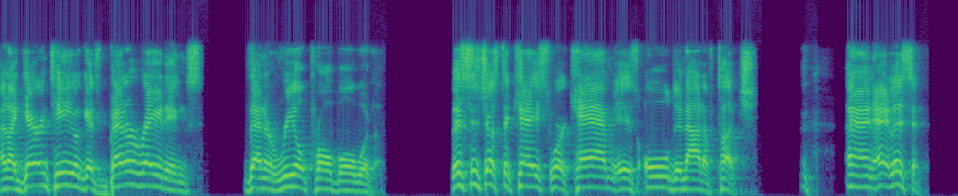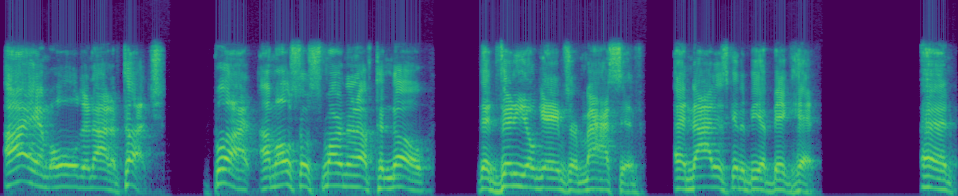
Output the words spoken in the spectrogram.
And I guarantee you it gets better ratings than a real Pro Bowl would have. This is just a case where Cam is old and out of touch. and hey, listen, I am old and out of touch, but I'm also smart enough to know that video games are massive, and that is going to be a big hit. And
